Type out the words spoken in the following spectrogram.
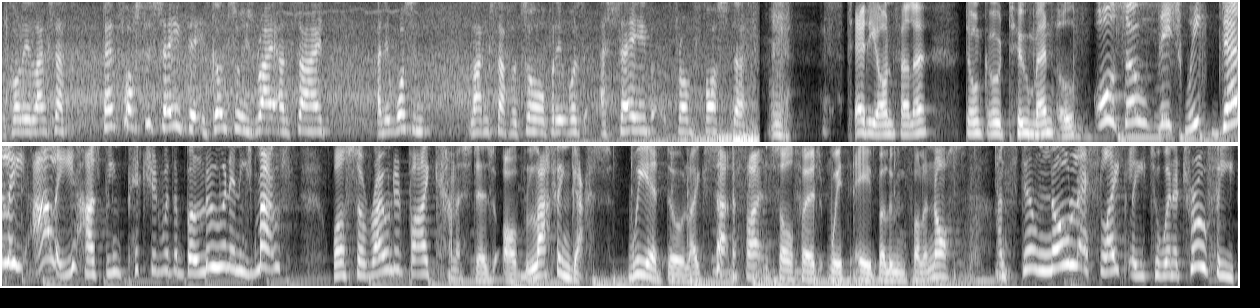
Macaulay Langstaff. Ben Foster saved it. He's gone to his right hand side, and it wasn't Langstaff at all, but it was a save from Foster. Steady on, fella. Don't go too mental. Also, this week, Dele Alli has been pictured with a balloon in his mouth while surrounded by canisters of laughing gas. Weird though, like sat a flat in Salford with a balloon full of nos, and still no less likely to win a trophy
